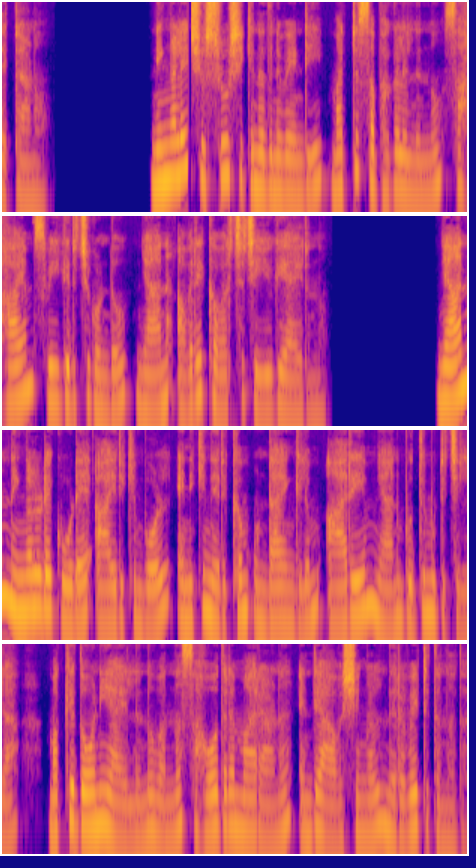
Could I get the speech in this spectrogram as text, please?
തെറ്റാണോ? നിങ്ങളെ ശുശ്രൂഷിക്കുന്നതിനു വേണ്ടി മറ്റു സഭകളിൽ നിന്നു സഹായം സ്വീകരിച്ചുകൊണ്ടോ ഞാൻ അവരെ കവർച്ച ചെയ്യുകയായിരുന്നു. ഞാൻ നിങ്ങളുടെ കൂടെ ആയിരിക്കുമ്പോൾ എനിക്ക് ഞെരുക്കം ഉണ്ടായെങ്കിലും ആരെയും ഞാൻ ബുദ്ധിമുട്ടിച്ചില്ല. മക്കെതോണിയായിൽ നിന്നു വന്ന സഹോദരന്മാരാണ് എന്റെ ആവശ്യങ്ങൾ നിറവേറ്റിത്തന്നത്.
